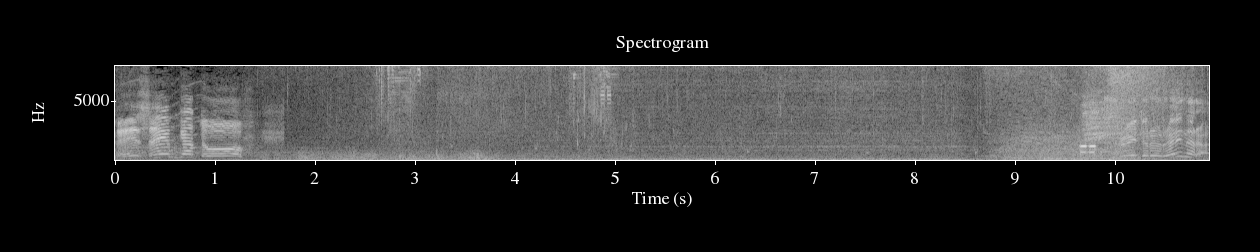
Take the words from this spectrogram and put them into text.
КСМ готов. Рейдеры Рейнера?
